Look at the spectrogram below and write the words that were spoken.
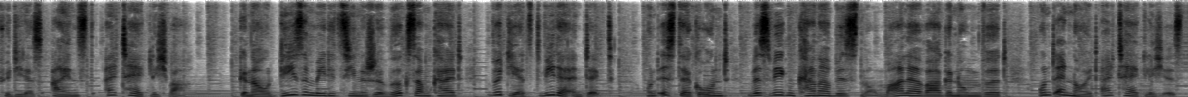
für die das einst alltäglich war. Genau diese medizinische Wirksamkeit wird jetzt wiederentdeckt und ist der Grund, weswegen Cannabis normaler wahrgenommen wird und erneut alltäglich ist.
